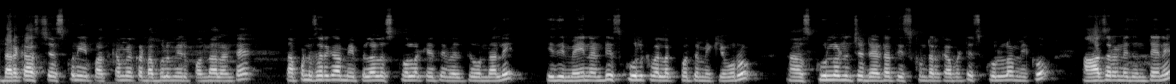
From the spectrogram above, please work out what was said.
దరఖాస్తు చేసుకుని ఈ పథకం యొక్క డబ్బులు మీరు పొందాలంటే తప్పనిసరిగా మీ పిల్లలు స్కూళ్ళకి అయితే వెళ్తూ ఉండాలి. ఇది మెయిన్ అండి. స్కూల్కి వెళ్ళకపోతే మీకు ఎవరు స్కూల్లో నుంచే డేటా తీసుకుంటారు కాబట్టి స్కూల్లో మీకు హాజరు అనేది ఉంటేనే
